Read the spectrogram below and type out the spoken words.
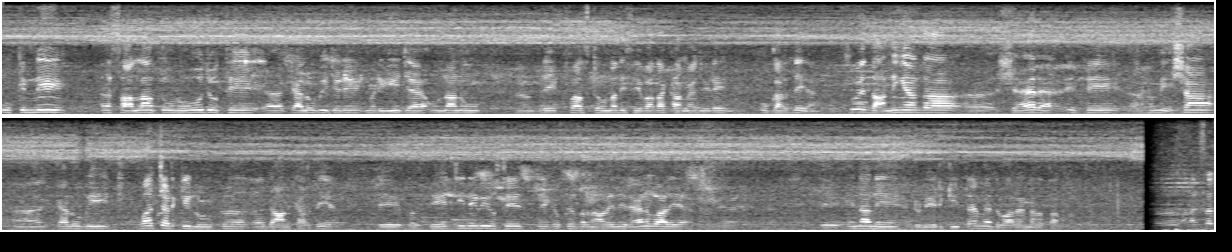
ਉਹ ਕਿੰਨੇ ਸਾਲਾਂ ਤੋਂ ਰੋਜ਼ ਉੱਥੇ ਕਹਿ ਲਓ ਵੀ ਜਿਹੜੇ ਮਰੀਜ਼ ਹੈ, ਉਹਨਾਂ ਨੂੰ ਬ੍ਰੇਕਫਾਸਟ ਉਹਨਾਂ ਦੀ ਸੇਵਾ ਦਾ ਕੰਮ ਹੈ ਜਿਹੜੇ ਉਹ ਕਰਦੇ ਆ। ਸੋ ਇਹ ਦਾਨੀਆਂ ਦਾ ਸ਼ਹਿਰ ਹੈ। ਇੱਥੇ ਹਮੇਸ਼ਾ ਕਹਿ ਲਓ ਵੀ ਵੱਧ ਚੜ ਕੇ ਲੋਕ ਦਾਨ ਕਰਦੇ ਆ। ਤੇ ਬਲਤੇਜ ਜੀ ਨੇ ਵੀ ਉਸੇ ਤੇ, ਕਿਉਂਕਿ ਬਰਨਾਲੇ ਦੇ ਰਹਿਣ ਵਾਲੇ ਆ ਤੇ ਇਹਨਾਂ ਨੇ ਡੋਨੇਟ ਕੀਤਾ ਮੈਂ ਦੁਬਾਰਾ ਇਹਨਾਂ ਦਾ ਧੰਨਵਾਦ ਕਰਦਾ ਹਾਂ। ਸਰ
